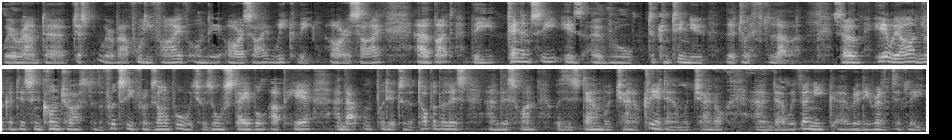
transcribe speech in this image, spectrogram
We're around uh, just we're about 45 on the RSI weekly RSI, uh, but the tendency is overall to continue the drift lower. So here we are, look at this in contrast to the FTSE, for example, which was all stable up here, and that would put it to the top of the list, and this one with this downward channel, clear downward channel, and uh, with only uh, really relatively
